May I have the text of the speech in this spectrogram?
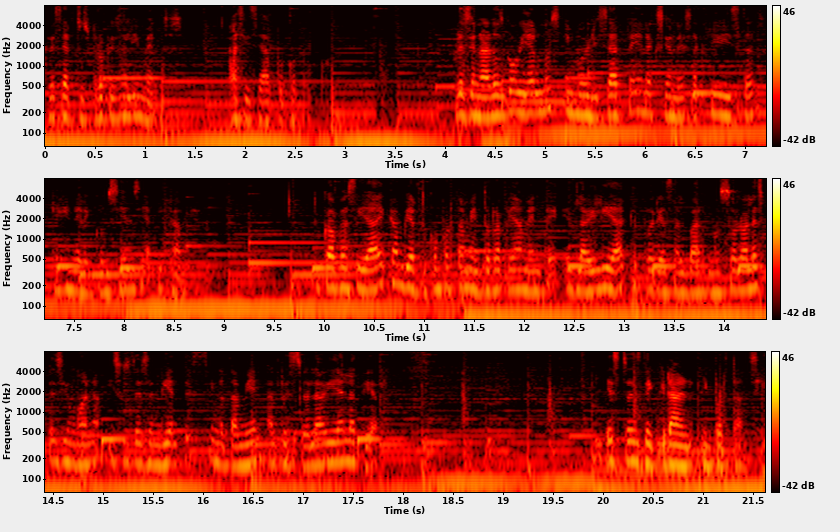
crecer tus propios alimentos, así sea poco a poco. Presionar a los gobiernos y movilizarte en acciones activistas que generen conciencia y cambio. Tu capacidad de cambiar tu comportamiento rápidamente es la habilidad que podría salvar no solo a la especie humana y sus descendientes, sino también al resto de la vida en la Tierra. Esto es de gran importancia.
